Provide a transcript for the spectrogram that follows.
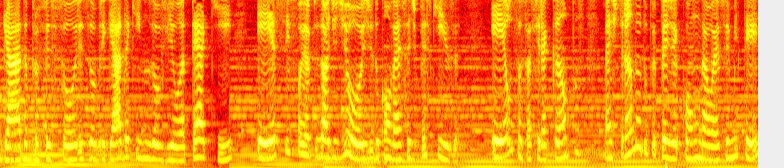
Obrigada, professores. Obrigada quem nos ouviu até aqui. Esse foi o episódio de hoje do Conversa de Pesquisa. Eu sou Safira Campos, mestranda do PPG-Com da UFMT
